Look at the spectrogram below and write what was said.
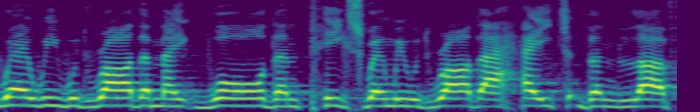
where we would rather make war than peace, when we would rather hate than love.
